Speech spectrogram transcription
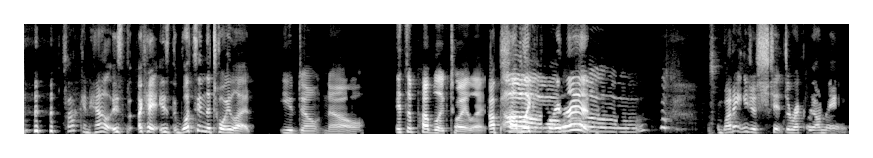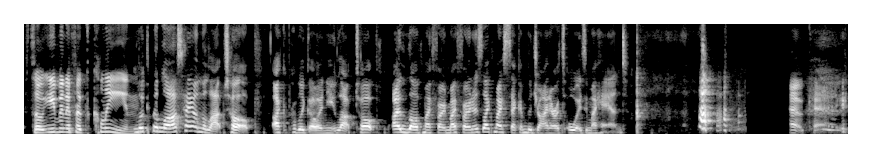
Fucking hell! Is okay? Is what's in the toilet? You don't know. It's a public toilet. A public oh. toilet. Why don't you just shit directly on me? So even if it's clean. Look, the latte on the laptop. I could probably go a new laptop. I love my phone. My phone is like my second vagina. It's always in my hand. Okay.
